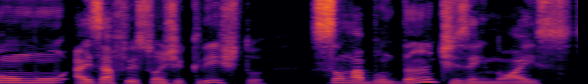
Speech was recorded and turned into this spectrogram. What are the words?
como as aflições de Cristo são abundantes em nós,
